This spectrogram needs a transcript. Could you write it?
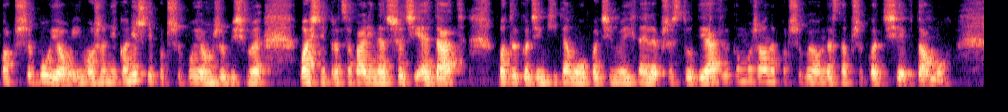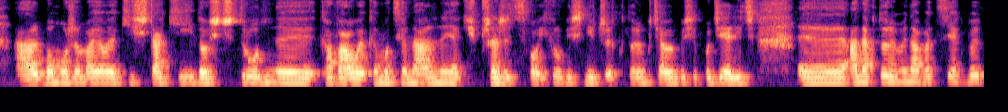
potrzebują i może niekoniecznie potrzebują, żebyśmy właśnie pracowali na trzeci etat, lat, bo tylko dzięki temu opłacimy ich najlepsze studia, tylko może one potrzebują nas na przykład dzisiaj w domu, albo może mają jakiś taki dość trudny kawałek emocjonalny, jakiś przeżyć swoich rówieśniczych, którym chciałyby się podzielić, e, a na którym nawet jakby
